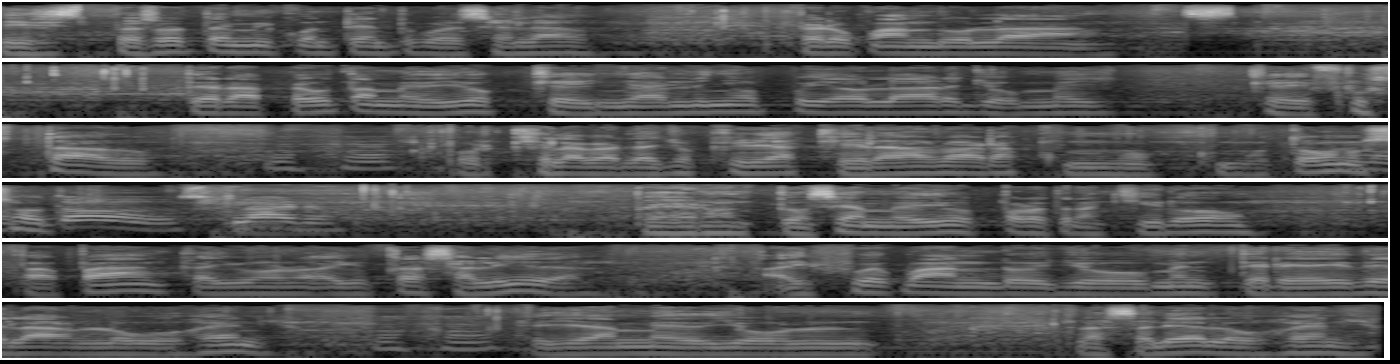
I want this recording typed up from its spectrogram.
Y por eso estoy muy contento por ese lado. Pero cuando la terapeuta me dijo que ya el niño podía hablar, yo me quedé frustrado, porque la verdad yo quería que él hablara como, como todos Como nosotros. todos, claro. Pero entonces me dijo, pero tranquilo, papá, que hay, una- hay otra salida. Ahí fue cuando yo me enteré de la logogenia. Ella me dio la salida de la logogenia.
